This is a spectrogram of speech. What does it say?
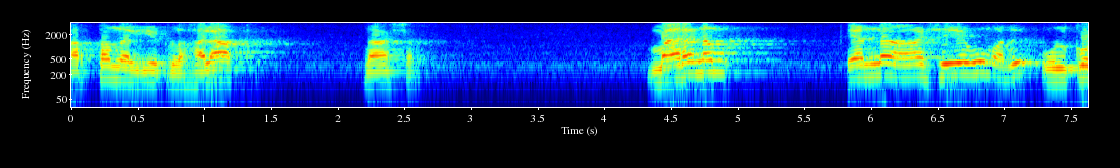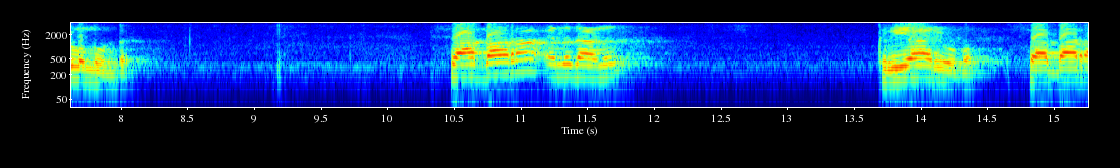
അർത്ഥം നൽകിയിട്ടുള്ളത്. ഹലാഖ് നാശം. മരണം എന്ന ആശയവും അത് ഉൾക്കൊള്ളുന്നുണ്ട്. സബറ എന്നതാണ് ക്രിയാരൂപം. സബറ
